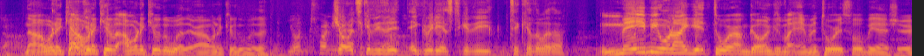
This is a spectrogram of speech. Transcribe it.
no. No, I want to kill. I want to kill. I want to kill the wither. I want to kill the wither. You want 20 Do you want me to give you the ingredients to give you to kill the wither? Maybe when I get to where I'm going, because my inventory is full. But yeah, sure.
